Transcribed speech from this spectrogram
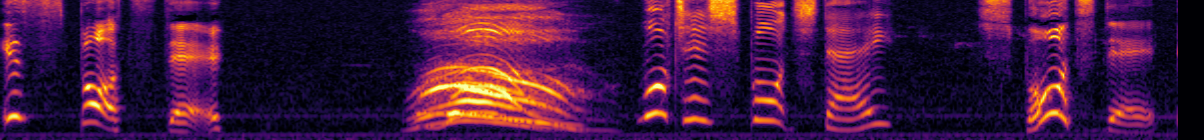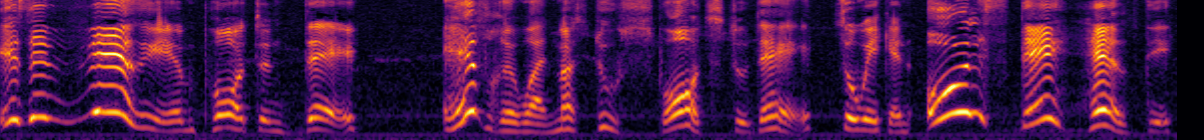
is Sports Day. Whoa! What is Sports Day? Sports Day is a very important day. Everyone must do sports today so we can all stay healthy.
